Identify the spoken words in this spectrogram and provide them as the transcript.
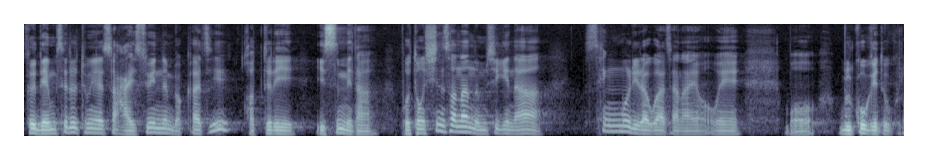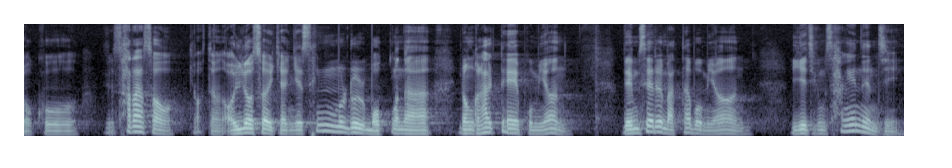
그 냄새를 통해서 알 수 있는 몇 가지 것들이 있습니다. 보통 신선한 음식이나 생물이라고 하잖아요. 왜 뭐 물고기도 그렇고 살아서 어떤 얼려서 이렇게 하는 게 생물을 먹거나 이런 걸 할 때 보면 냄새를 맡아 보면 이게 지금 상했는지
